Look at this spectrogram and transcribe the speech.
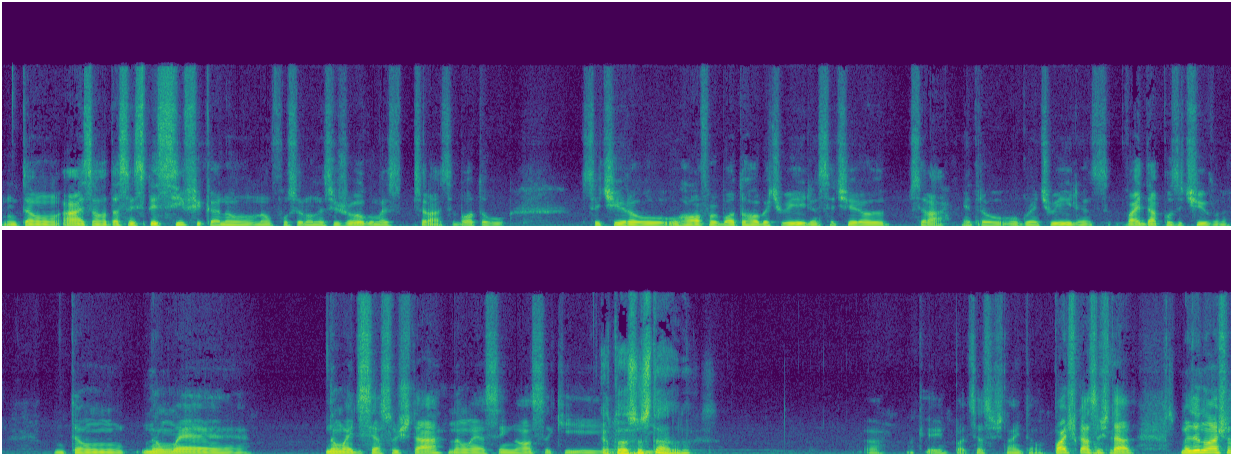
Então, ah, essa rotação específica não, não funcionou nesse jogo, mas, sei lá, você bota o. Você tira o, o Hofford, bota o Robert Williams, você tira, o, sei lá, entra o, o Grant Williams, vai dar positivo, né? Então, não é. Não é de se assustar, não é assim, nossa, que. Eu tô assustado, Lucas. Ok, pode se assustar então. Pode ficar assustado. Okay. Mas eu não acho,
